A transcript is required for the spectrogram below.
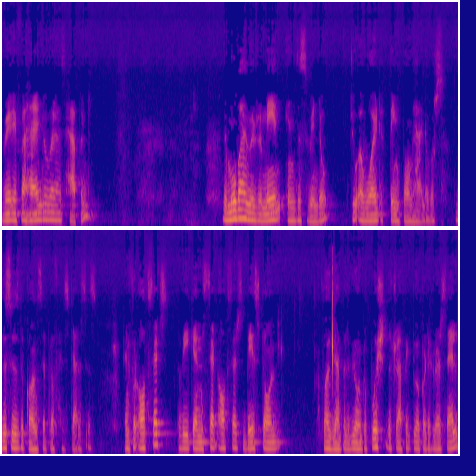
where if a handover has happened the mobile will remain in this window to avoid ping pong handovers this is the concept of hysteresis. And for offsets, we can set offsets based on, for example, if you want to push the traffic to a particular cell,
